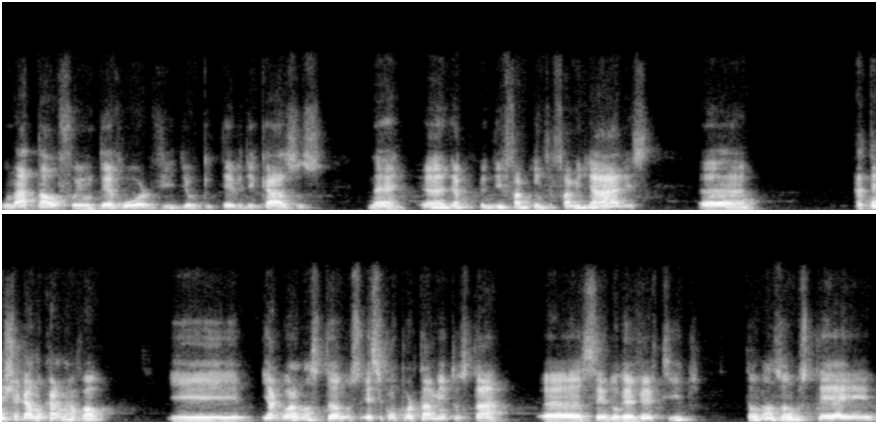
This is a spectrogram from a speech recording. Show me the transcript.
o Natal foi um terror, vídeo que teve de casos né, eh, de, de, entre familiares, uh, até chegar no Carnaval. E, e, agora nós estamos, esse comportamento está uh, sendo revertido, então nós vamos ter aí,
